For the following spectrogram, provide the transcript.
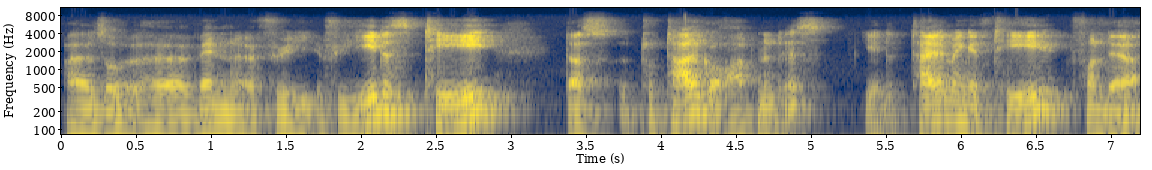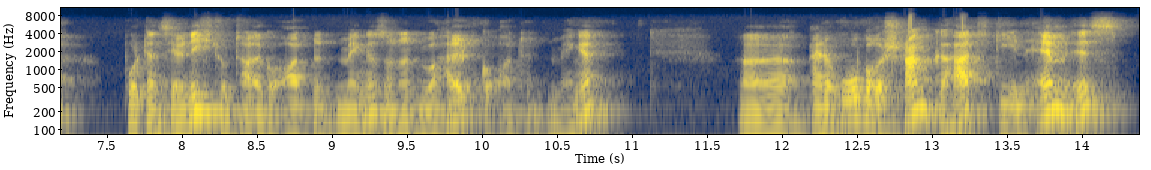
also wenn für, für jedes t, das total geordnet ist, jede Teilmenge t von der potenziell nicht total geordneten Menge, sondern nur halb geordneten Menge, äh, eine obere Schranke hat, die in M ist,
